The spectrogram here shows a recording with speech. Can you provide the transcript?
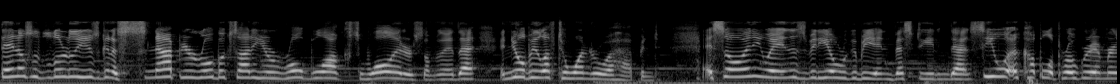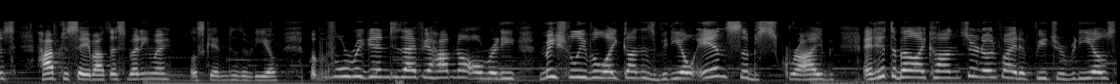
Thanos is literally just gonna snap your Robux out of your Roblox wallet or something like that, and you'll be left to wonder what happened. And so anyway, in this video, we're gonna be investigating that, and see what a couple of programmers have to say about this. But anyway, let's get into the video. But before we get into that, if you have not already, make sure to leave a like on this video and subscribe, and hit the bell icon so you're notified of future videos.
